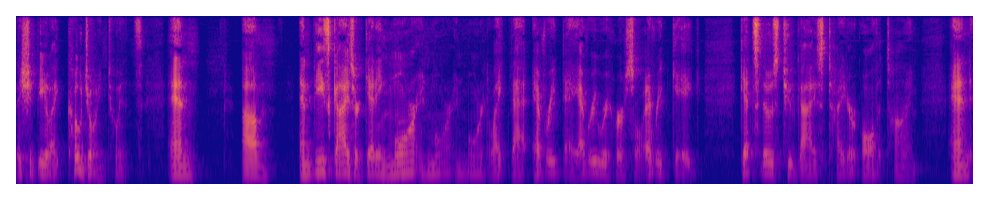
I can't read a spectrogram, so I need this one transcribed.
They should be like co-joined twins. And um, and these guys are getting more and more and more like that every day, every rehearsal, every gig gets those two guys tighter all the time. And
